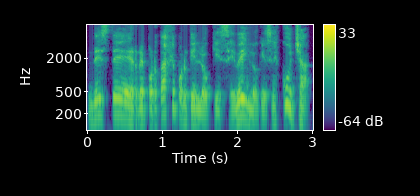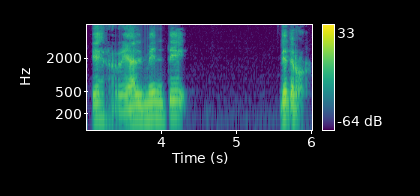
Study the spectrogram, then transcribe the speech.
de este reportaje porque lo que se ve y lo que se escucha es realmente de terror.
